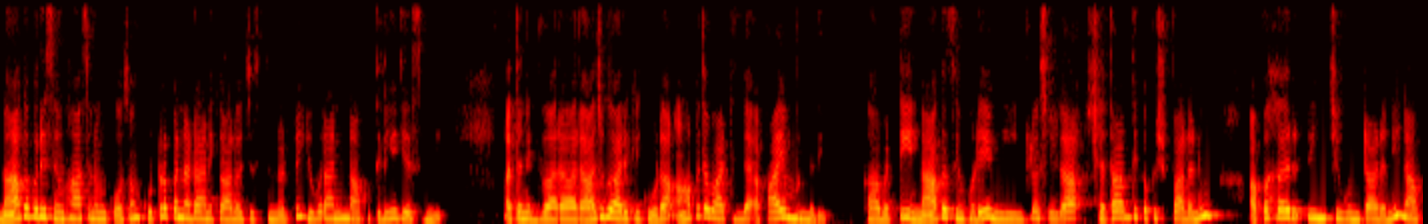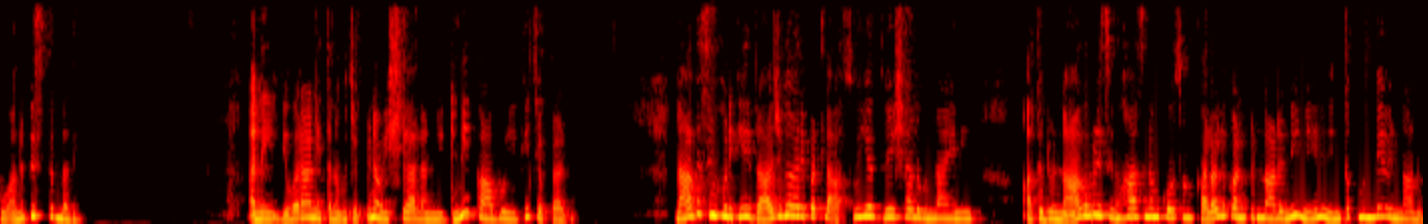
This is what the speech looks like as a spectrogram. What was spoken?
నాగపురి సింహాసనం కోసం కుట్ర పన్నడానికి ఆలోచిస్తున్నట్టు యువరాణి నాకు తెలియజేసింది. అతని ద్వారా రాజుగారికి కూడా ఆపద వాటిల్లే అపాయం ఉన్నది. కాబట్టి నాగసింహుడే మీ ఇంట్లో శతా శతాబ్దిక పుష్పాలను అపహరించి ఉంటాడని నాకు అనిపిస్తున్నది అని యువరాణి తనకు చెప్పిన విషయాలన్నిటినీ కాబోయికి చెప్పాడు. నాగసింహుడికి రాజుగారి పట్ల అసూయ ద్వేషాలు ఉన్నాయని అతడు నాగవరి సింహాసనం కోసం కలలు కంటున్నాడని నేను ఇంతకుముందే విన్నాను.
